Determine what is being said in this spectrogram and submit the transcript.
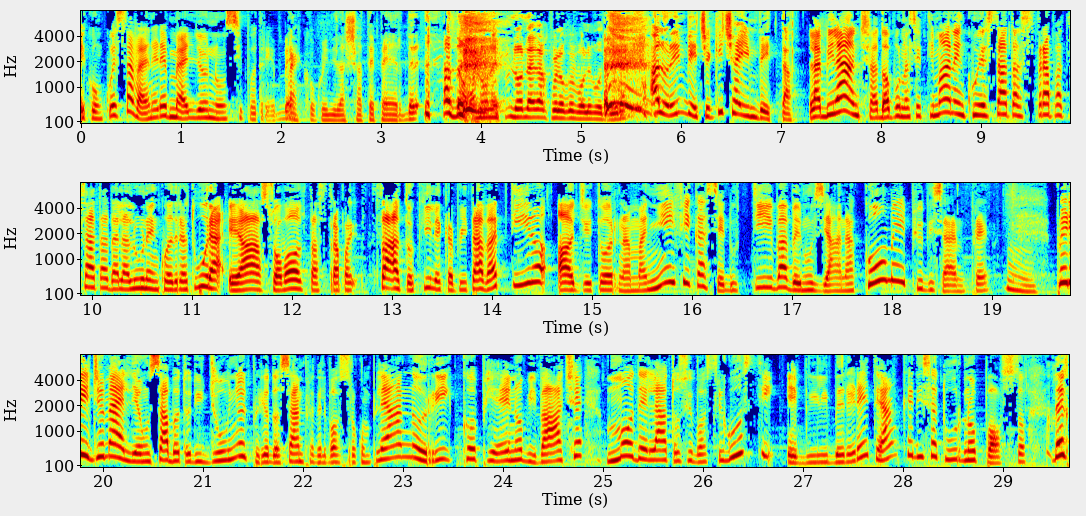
E con questa Venere meglio non si potrebbe. Ecco, quindi lasciate perdere. Ah, no, non, è- non era quello che volevo dire. Allora, invece, chi c'è in vetta? La bilancia, dopo una settimana in cui è stata strapazzata dalla luna in quadratura e ha a sua volta strapazzato chi le capitava a tiro, oggi torna magnifica, seduttiva, venusiana, come più di sempre. Per i gemelli è un sabato di giugno, il periodo sempre del vostro compleanno, ricco, pieno, vivace, modellato sui vostri gusti e vi libererete anche di Saturno opposto dal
